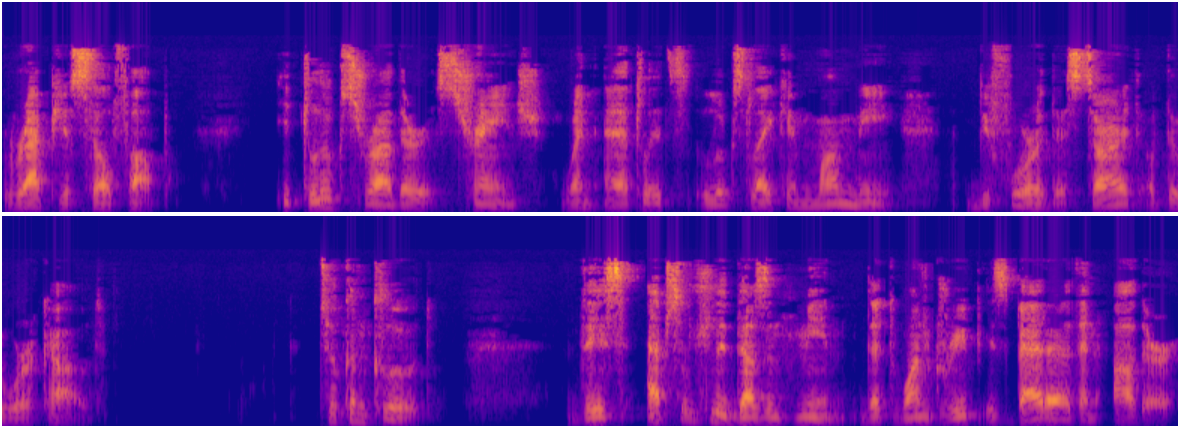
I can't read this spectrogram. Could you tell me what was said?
wrap yourself up. It looks rather strange when athletes looks like a mummy before the start of the workout. To conclude, this absolutely doesn't mean that one grip is better than other.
